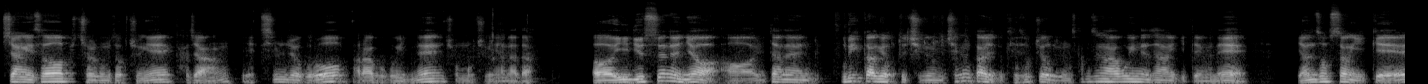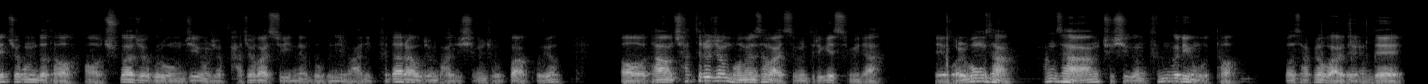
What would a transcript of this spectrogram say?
시장에서 비철금속 중에 가장 핵심적으로 바라보고 있는 종목 중에 하나다. 어, 이 뉴스는요, 어, 일단은 구리 가격도 지금 최근까지도 계속적으로 좀 상승하고 있는 상황이기 때문에 연속성 있게 조금 더 더 어, 추가적으로 움직임을 좀 가져갈 수 있는 부분이 많이 크다라고 좀 봐주시면 좋을 것 같고요. 어, 다음 차트를 좀 보면서 말씀을 드리겠습니다. 예, 월봉상 항상 주식은 큰 그림부터 한번 살펴봐야 되는데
